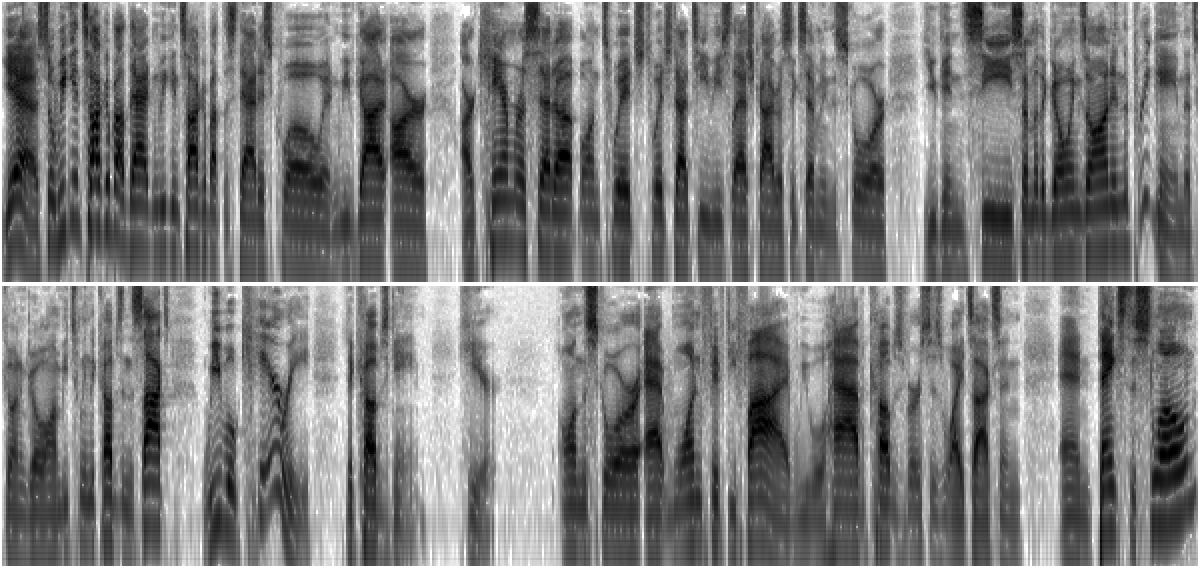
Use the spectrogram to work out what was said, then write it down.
Yeah, so we can talk about that and we can talk about the status quo. And we've got our our camera set up on Twitch, twitch.tv slash Chicago 670 the score. You can see some of the goings on in the pregame that's going to go on between the Cubs and the Sox. We will carry the Cubs game here on the score at 155. We will have Cubs versus White Sox and and thanks to Sloan,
